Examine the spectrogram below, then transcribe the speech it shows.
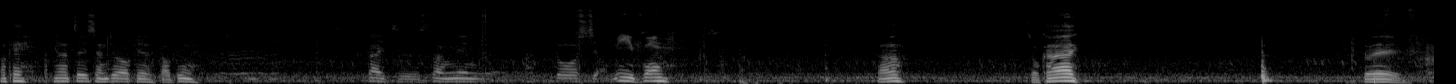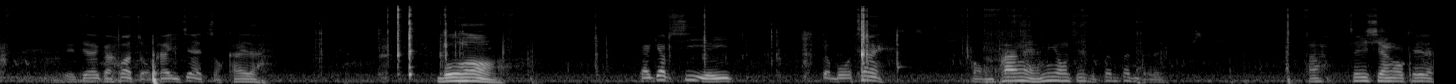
，OK，那这一箱就 OK 了，搞定了。盖子上面有很多小蜜蜂。好，走开。对，你这个话走开，伊才会走开啦。无吼，该夹死的伊都无采。红胖诶，蜜蜂其实笨笨的嘞。啊，这一箱 OK 了。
